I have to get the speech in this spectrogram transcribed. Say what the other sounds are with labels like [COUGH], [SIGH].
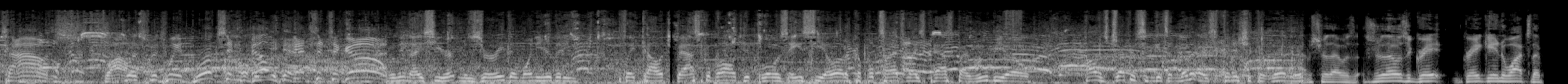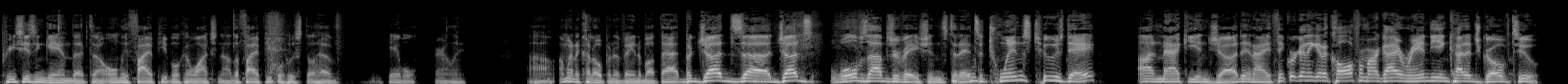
Towns wow. splits between Brooks and Melton oh, yeah. gets it to go. Really nice year at Missouri. The one year that he played college basketball, did blow his ACL out a couple times. Nice pass by Rubio. Hollis Jefferson gets another nice finish at the rim. I'm sure that was sure that was a great great game to watch. That preseason game that uh, only five people can watch now. The five people who still have cable apparently. Uh, I'm going to cut open a vein about that. But Judd's uh, Judd's Wolves observations today. It's a Twins Tuesday on Mackey and Judd, and I think we're going to get a call from our guy Randy in Cottage Grove too.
